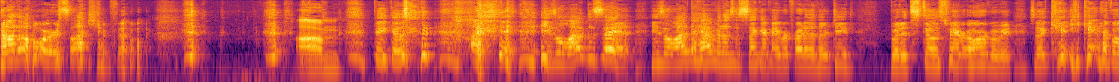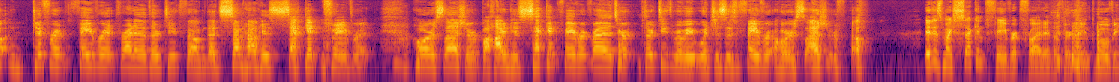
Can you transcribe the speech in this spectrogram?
not a horror slasher film? Um, Because I, he's allowed to say it. He's allowed to have it as a second favorite Friday the 13th, but it's still his favorite horror movie. So can't, he can't have a different favorite Friday the 13th film that's somehow his second favorite horror slasher behind his second favorite Friday the 13th movie, which is his favorite horror slasher film. It is my second favorite Friday the 13th movie,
